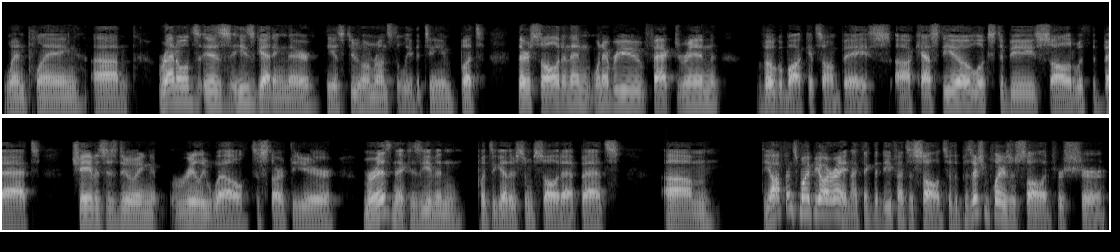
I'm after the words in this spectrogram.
when playing. Um, Reynolds is he's getting there. He has two home runs to lead the team, but they're solid. And then whenever you factor in Vogelbach gets on base, uh, Castillo looks to be solid with the bat. Chavis is doing really well to start the year. Marisnick has even put together some solid at bats. Um, the offense might be all right, and I think the defense is solid. So the position players are solid for sure.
